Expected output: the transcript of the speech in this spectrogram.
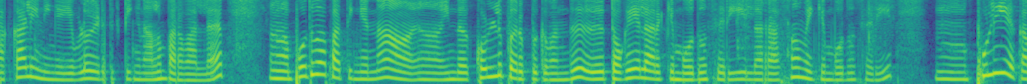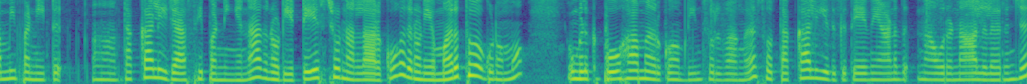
தக்காளி நீங்கள் எவ்வளோ எடுத்துக்கிட்டிங்கனாலும் பரவாயில்ல. பொதுவாக பார்த்தீங்கன்னா இந்த கொள்ளு பருப்புக்கு வந்து தொகையில் அரைக்கும் போதும் சரி இல்லை ரசம் வைக்கும் போதும் சரி புளியை கம்மி பண்ணிவிட்டு தக்காளி ஜாஸ்தி பண்ணிங்கன்னா அதனுடைய டேஸ்ட்டும் நல்லாயிருக்கும். அதனுடைய மருத்துவ குணமும் உங்களுக்கு போகாமல் இருக்கும் அப்படின்னு சொல்லுவாங்க. ஸோ தக்காளி இதுக்கு தேவையானது நான் ஒரு நாலுலேருந்து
